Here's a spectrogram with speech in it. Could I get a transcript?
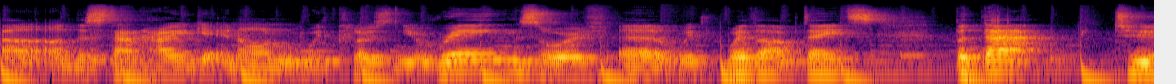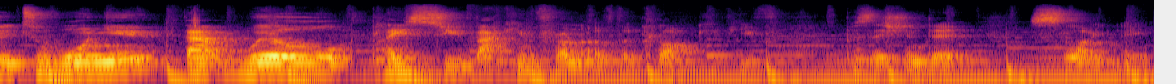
uh, understand how you're getting on with closing your rings or if, uh, with weather updates. But that, to, to warn you, that will place you back in front of the clock if you've positioned it slightly.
